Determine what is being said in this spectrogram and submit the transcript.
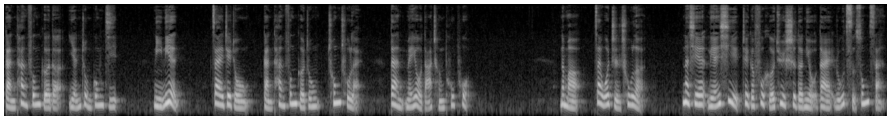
感叹风格的严重攻击。理念在这种感叹风格中冲出来，但没有达成突破。那么，在我指出了那些联系这个复合句式的纽带如此松散，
